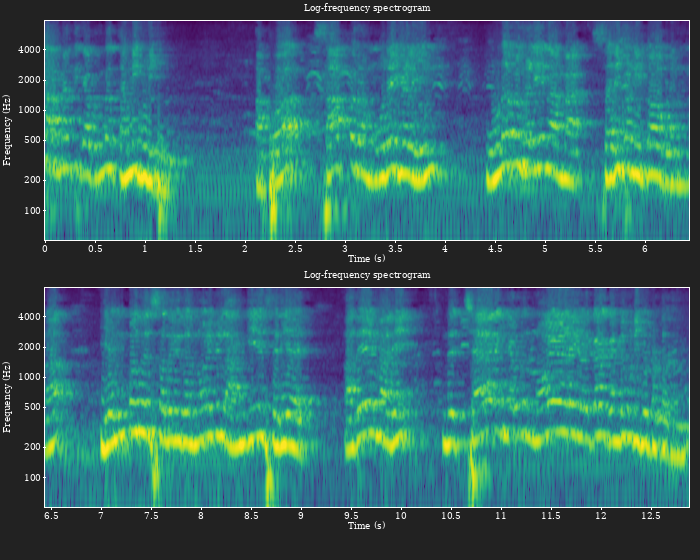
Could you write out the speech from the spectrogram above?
அரை நேரத்துக்கு அப்புறம் தான் தண்ணி குடிக்கணும். அப்போ சாப்பிடுற முறைகளையும் உணவுகளையும் நாம சரி பண்ணிட்டோம் அப்படின்னா எண்பது சதவீத நோய்கள் அங்கேயே சரியாயிடும். அதே மாதிரி இந்த சேருங்கிறது நோயாளிகளுக்காக கண்டுபிடிக்கப்பட்டதுங்க.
